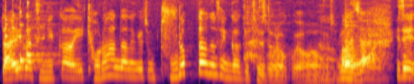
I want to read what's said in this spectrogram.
나이가 드니까 이 결혼한다는 게 좀 두렵다는 생각이 들더라고요. 음. 맞아요. 이제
